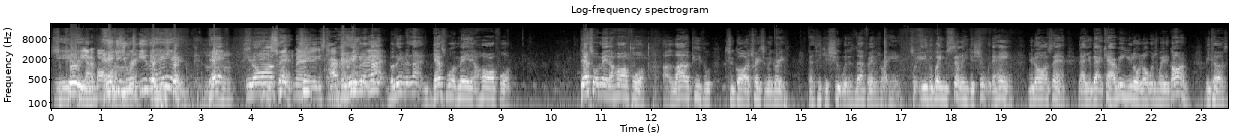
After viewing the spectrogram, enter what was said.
superior. he got a ball. And he on can use string. either If you hand. That you know He what I'm switch, saying? man. See, it's Kyrie. believe it or man. not, believe it or not, that's what made it hard for. That's what made it hard for a lot of people to guard Tracy McGrady because he can shoot with his left hand and his right hand. So either way you send him, he can shoot with the hand. You know what I'm saying? Now you got Kyrie, you don't know which way to guard him because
